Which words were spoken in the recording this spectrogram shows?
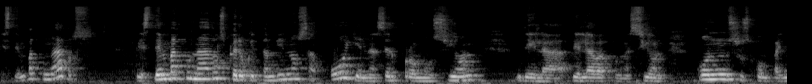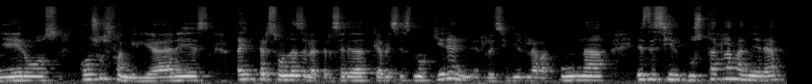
estén vacunados estén vacunados, pero que también nos apoyen a hacer promoción de la, de la vacunación con sus compañeros, con sus familiares. Hay personas de la tercera edad que a veces no quieren recibir la vacuna. Es decir, buscar la manera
